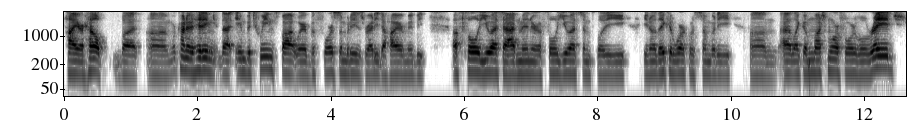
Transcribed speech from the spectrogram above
hire help. But um, we're kind of hitting that in between spot where before somebody is ready to hire maybe a full US admin or a full US employee, you know, they could work with somebody um, at like a much more affordable wage,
